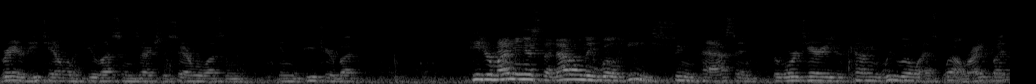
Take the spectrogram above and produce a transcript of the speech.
greater detail in a few lessons, actually several lessons in the future. But he's reminding us that not only will he soon pass and the Lord tarries is coming, we will as well, right? But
